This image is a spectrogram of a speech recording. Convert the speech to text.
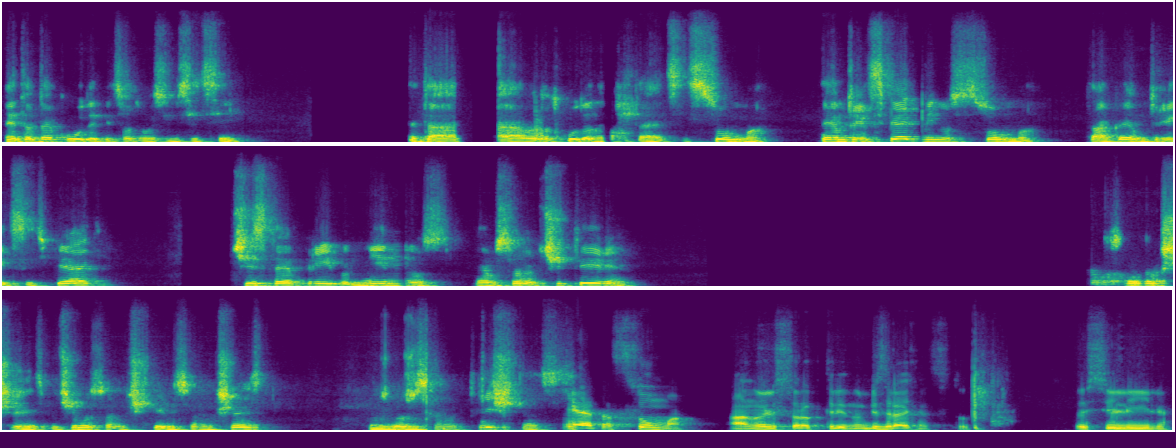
Это докуда 587? Это а вот откуда она считается? Сумма. М35 минус сумма. Так, М35. Чистая прибыль минус М44. 46. Почему 44, 46? Должно же 43 считаться. Нет, это сумма. А, ну или 43, ну без разницы тут. То есть или-или.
